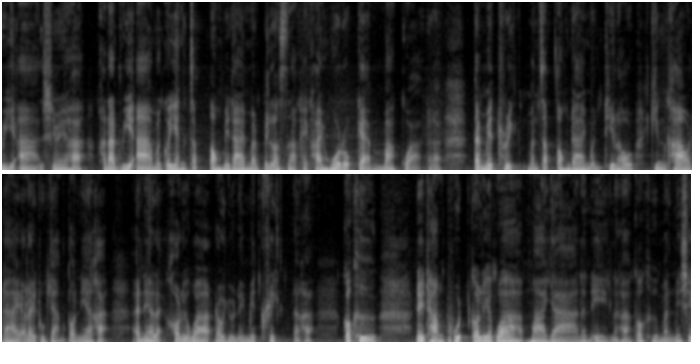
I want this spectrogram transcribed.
VR ใช่ไหมคะ ขนาด VR มันก็ยังจับต้องไม่ได้ มันเป็นลักษณะคล้ายๆโฮโลแกรมมากกว่านะคะแต่เมทริกมันจับต้องได้เหมือนที่เรากินข้าวได้อะไรทุกอย่างตอนนี้ค่ะ อันนี้แหละเขาเรียกว่าเราอยู่ในเมทริกนะคะ ก็คือในทางพุทธก็เรียกว่ามายานั่นเองนะคะ ก็คือมันไม่ใช่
